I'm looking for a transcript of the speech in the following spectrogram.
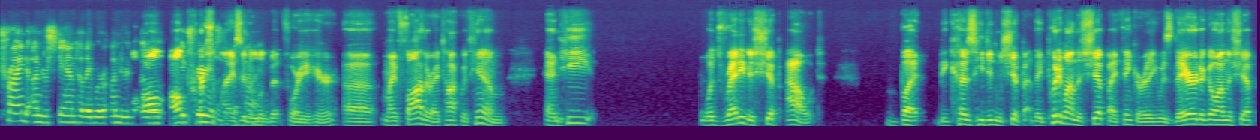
trying to understand how they were under Well, I'll, uh, I'll experienced at the personalize it a little bit for you here. Uh, my father, I talked with him, and he was ready to ship out, but because he didn't ship, they put him on the ship, I think, or he was there to go on the ship.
